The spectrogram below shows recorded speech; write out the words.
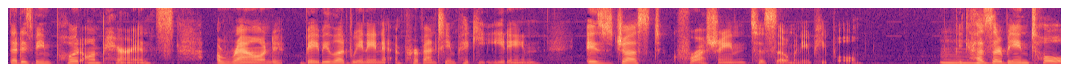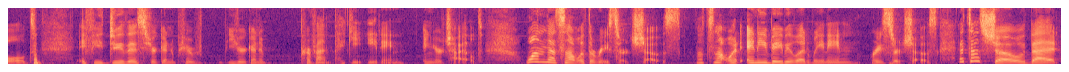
that is being put on parents around baby led weaning and preventing picky eating is just crushing to so many people mm. because they're being told if you do this you're going to pre- you're going to prevent picky eating in your child. One that's not what the research shows. That's not what any baby led weaning research shows. It does show that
